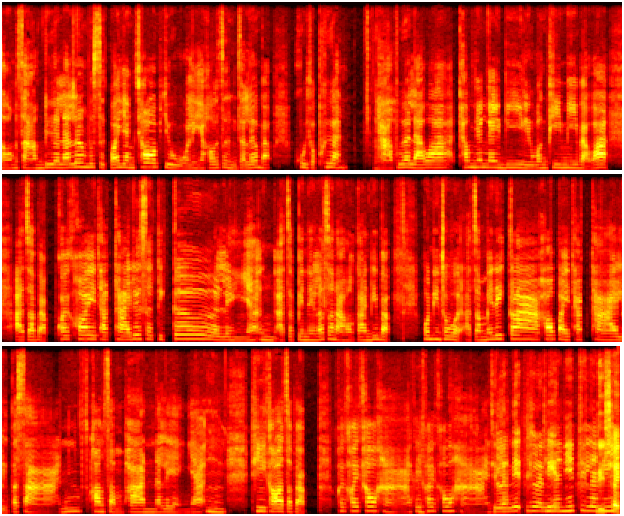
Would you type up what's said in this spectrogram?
สองสามเดือนแล้วเริ่มรู้สึกว่ายังชอบอยู่อะไรอย่างเงี้ยเขาจะถึงจะเริ่มแบบคุยกับเพื่อน หาเพื่อนแล้วว่าทำยังไงดีหรือบางทีมีแบบว่า อาจจะแบบค่อยๆ ทักทายด้วยสติกเกอร์อะไรอย่างเงี้ยอืมอาจจะเป็นในลักษณะของการที่แบบคน introvert อาจจะไม่ได้กล้าเข้าไปทักทายหรือประสานความสัมพันธ์อะไรอย่างเงี้ยอืมที่เขาอาจจะแบบค่อยๆ เข้าหา ค่อย ๆ เข้าหาอย่างทีเงี้ละยนิดทีละทีนิดละนิดทีละหรือนิดใช้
